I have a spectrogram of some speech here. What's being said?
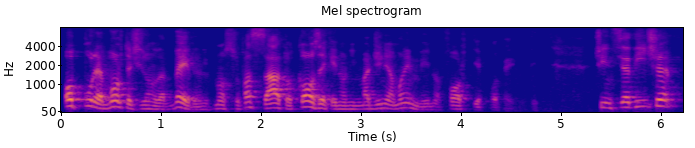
oppure a volte ci sono davvero nel nostro passato cose che non immaginiamo nemmeno forti e potenti. Cinzia dice,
